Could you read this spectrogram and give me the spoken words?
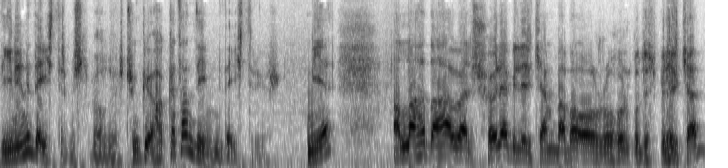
dinini değiştirmiş gibi oluyor. Çünkü hakikaten dinini değiştiriyor. Niye? Allah'ı daha evvel şöyle bilirken, baba o ruhul kudüs bilirken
